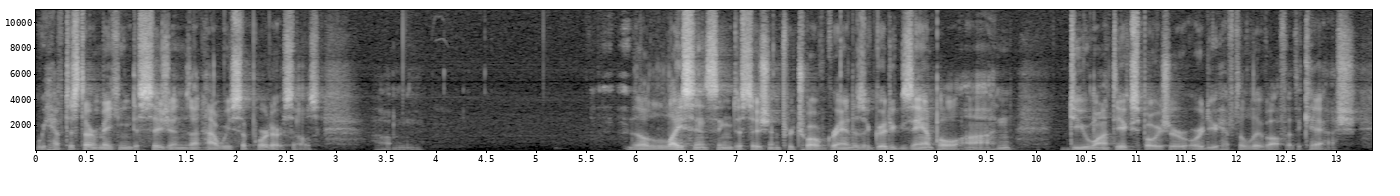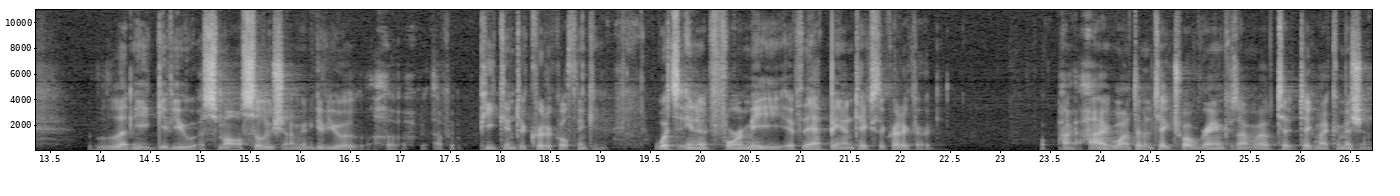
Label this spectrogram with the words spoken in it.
We have to start making decisions on how we support ourselves. Um, the licensing decision for 12 grand is a good example on do you want the exposure or do you have to live off of the cash? Let me give you a small solution. I'm going to give you a, a, a peek into critical thinking. What's in it for me if that band takes the credit card? I, I want them to take 12 grand because I'm about to take my commission.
